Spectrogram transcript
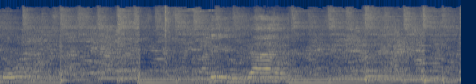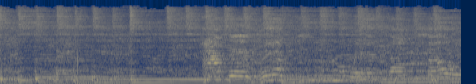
Lord, they will die. I will with you in I'm.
